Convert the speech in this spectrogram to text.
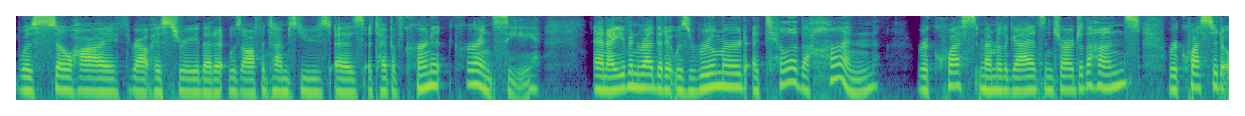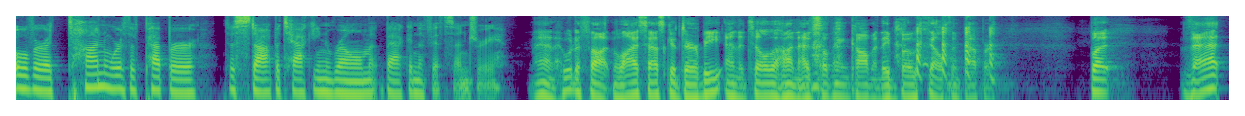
was so high throughout history that it was oftentimes used as a type of current currency. And I even read that it was rumored Attila the Hun request remember the guy that's in charge of the Huns requested over a ton worth of pepper to stop attacking Rome back in the 5th century. man, who would have thought the Elias Hasket Derby and Attila the Hun had something in common? They both dealt in pepper. But that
